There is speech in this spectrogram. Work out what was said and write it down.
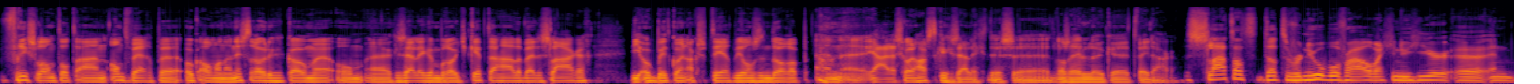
Friesland tot aan Antwerpen ook allemaal naar Nistrode gekomen om eh, gezellig een broodje kip te halen bij de slager. Die ook bitcoin accepteert bij ons in het dorp. En eh, ja, dat is gewoon hartstikke gezellig. Dus het was een hele leuke twee dagen. Slaat dat, dat renewable verhaal wat je nu hier en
